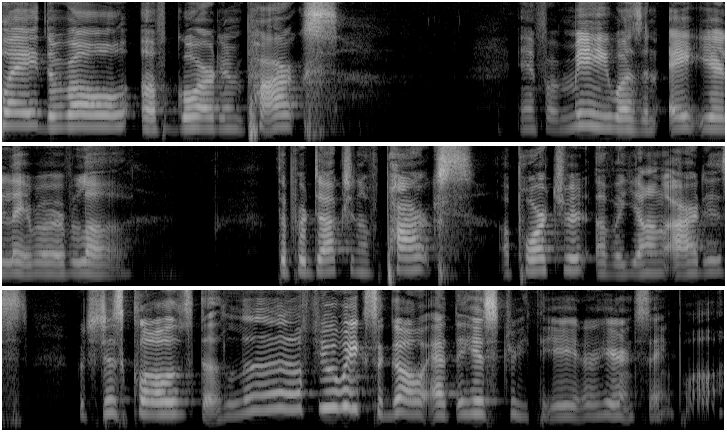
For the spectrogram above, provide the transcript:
played the role of Gordon Parks, and for me was an eight-year labor of love. The production of Parks, a portrait of a young artist, which just closed a little few weeks ago at the History Theater here in St. Paul.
